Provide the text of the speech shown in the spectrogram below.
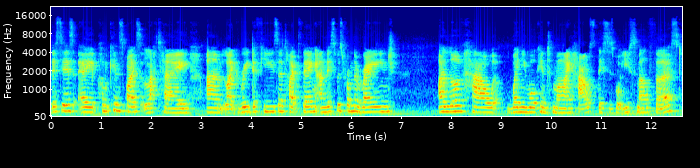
This is a pumpkin spice latte, um, like reed diffuser type thing. And this was from the range. I love how when you walk into my house, this is what you smell first.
